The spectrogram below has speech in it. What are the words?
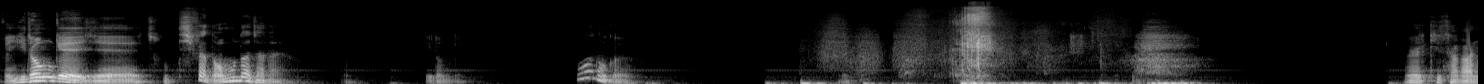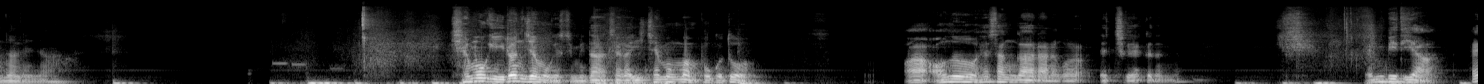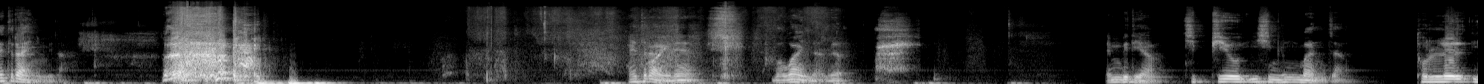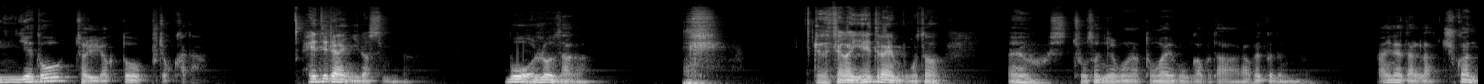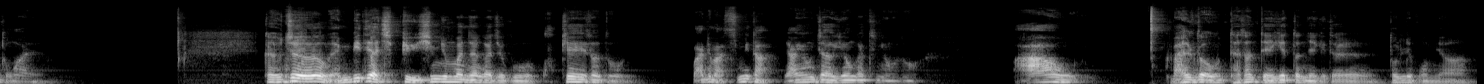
그러니까 이런 게 이제 참 티가 너무 나잖아요 이런 게 뭐 하는 거예요 왜 기사가 안 열리냐. 제목이 이런 제목이었습니다. 제가 이 제목만 보고도, 아, 어느 회사인가라는 걸 예측을 했거든요. 엔비디아 헤드라인입니다. 헤드라인에 뭐가 있냐면, 엔비디아 GPU 26만 장, 돌릴 인재도 전력도 부족하다. 헤드라인 이렇습니다. 모 언론사가. 그래서 제가 이 헤드라인 보고서 씨, 조선일보나 동아일보인가 보다라고 했거든요. 아니나 달라 주간 동아예요. 그러니까 요즘 엔비디아 GPU 26만 장 가지고 국회에서도 말이 많습니다. 양영자 의원 같은 경우도 아우 말도 대선 때 얘기했던 얘기들 돌려보면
